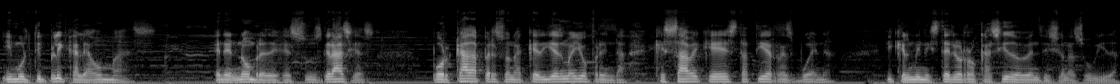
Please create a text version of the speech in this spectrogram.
y multiplícale aún más. En el nombre de Jesús, gracias por cada persona que diezma y ofrenda, que sabe que esta tierra es buena y que el ministerio Roca ha sido de bendición a su vida.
